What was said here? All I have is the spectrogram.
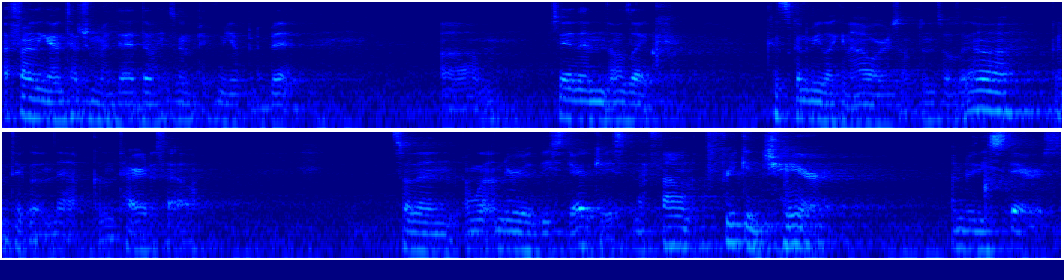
I finally got in touch with my dad though. He's gonna pick me up in a bit. Um, so yeah, then I was like, cause it's gonna be like an hour or something. So I was like, oh, I'm gonna take a nap because I'm tired as hell. So then I went under the staircase and I found a freaking chair under these stairs.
